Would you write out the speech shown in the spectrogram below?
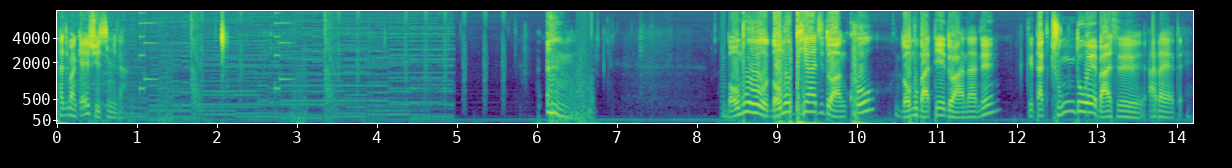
하지만 깰 수 있습니다. 너무 너무 피하지도 않고 너무 맞대도 안 하는 그 딱 중도의 맛을 알아야 돼.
